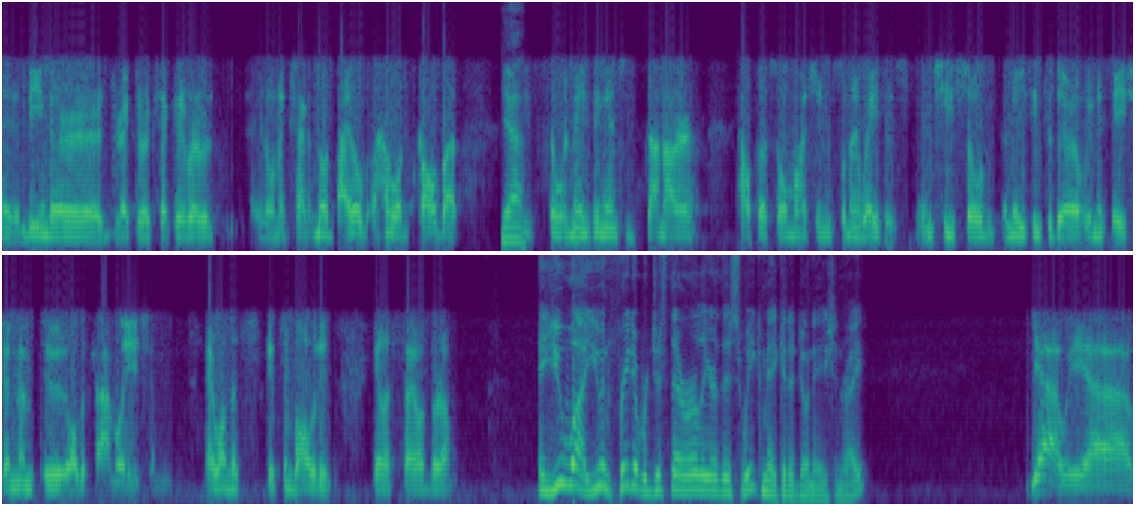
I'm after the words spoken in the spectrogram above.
uh, being their director, executive, or I don't exactly know the title, what it's called, but yeah, she's so amazing, and she's done our helped us so much in so many ways, and she's so amazing to their organization and to all the families and everyone that gets involved in ALS Alberta. And you, uh, you and Frida were just there earlier this week making a donation, right? Yeah, we uh,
